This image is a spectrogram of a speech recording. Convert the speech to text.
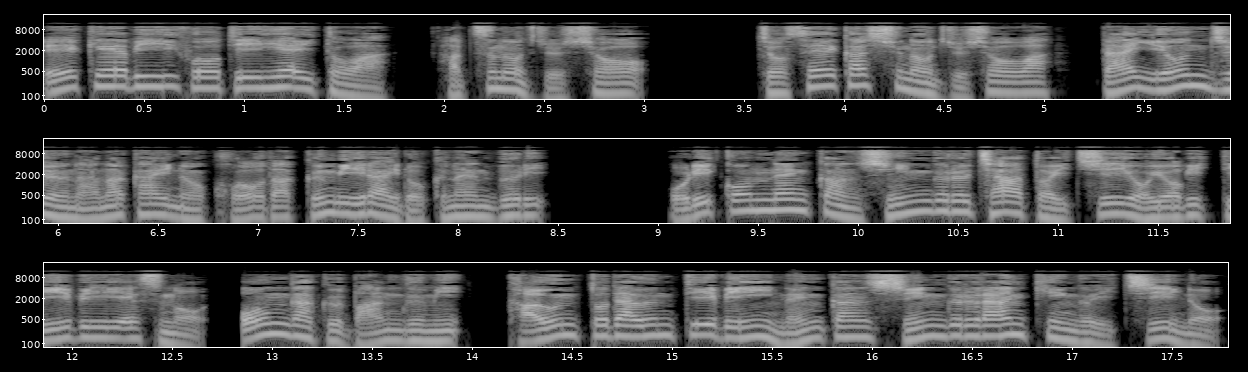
AKB48 は、初の受賞。女性歌手の受賞は、第47回の高田未来6年ぶり。オリコン年間シングルチャート1位及び TBS の音楽番組、カウントダウン TV 年間シングルランキング1位の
